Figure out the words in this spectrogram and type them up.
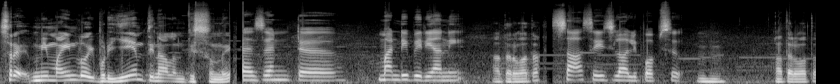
సరే మీ మైండ్లో ఇప్పుడు ఏం తినాలనిపిస్తుంది? ప్రజెంట్ మండి బిర్యానీ. ఆ తర్వాత? Sausage lollipops. ఆ తర్వాత?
